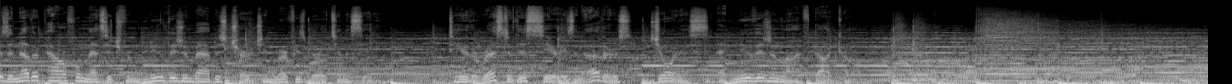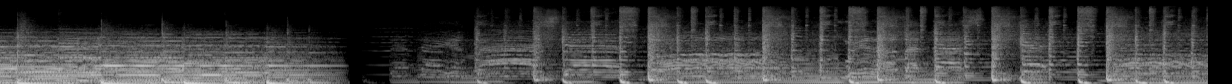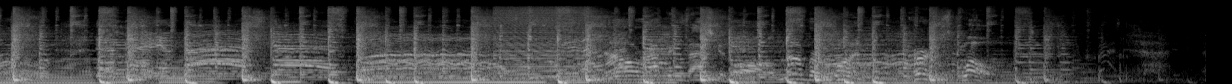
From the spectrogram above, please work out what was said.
is another powerful message from New Vision Baptist Church in Murfreesboro, Tennessee. To hear the rest of this series and others, join us at newvisionlife.com.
